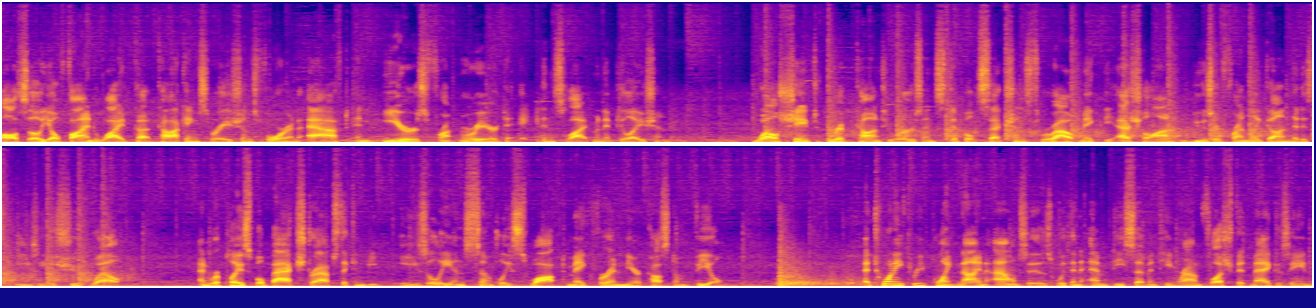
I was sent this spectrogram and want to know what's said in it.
Also, you'll find wide cut cocking serrations fore and aft and ears front and rear to aid in slide manipulation. Well shaped grip contours and stippled sections throughout make the Echelon a user friendly gun that is easy to shoot well. And replaceable back straps that can be easily and simply swapped make for a near custom feel. At 23.9 ounces with an empty 17 round flush fit magazine,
